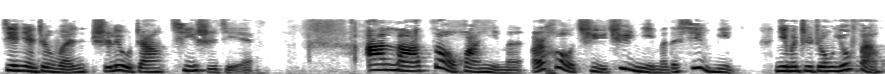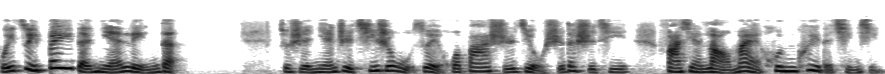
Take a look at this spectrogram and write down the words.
接念正文十六章七十节。安拉造化你们，而后取去你们的性命。你们之中有返回最卑的年龄的，就是年至七十五岁或八十九十的时期，发现老迈昏聩的情形，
